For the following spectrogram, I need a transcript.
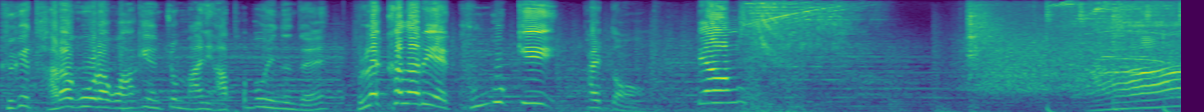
그게 다라고 라고 하기엔 좀 많이 아파 보이는데 블랙 카나리의 궁극기 발동 뿅 아,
